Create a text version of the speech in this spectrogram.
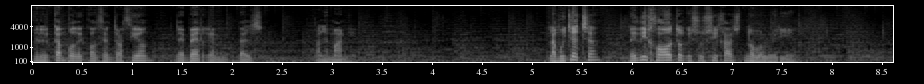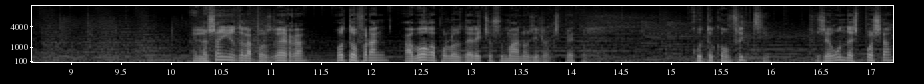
en el campo de concentración de Bergen-Belsen, Alemania. La muchacha le dijo a Otto que sus hijas no volverían. En los años de la posguerra, Otto Frank aboga por los derechos humanos y el respeto. Junto con Fritzi, su segunda esposa,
